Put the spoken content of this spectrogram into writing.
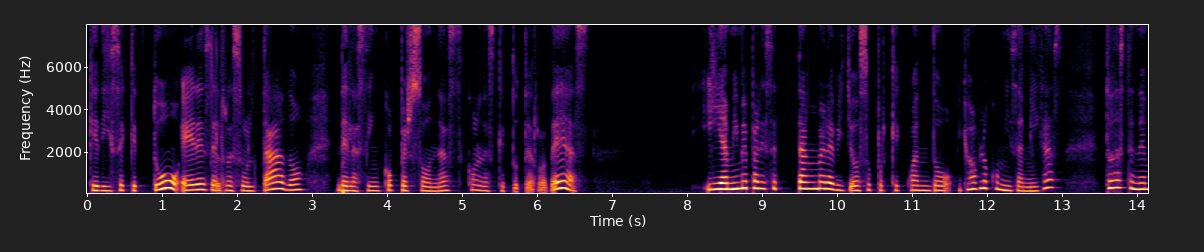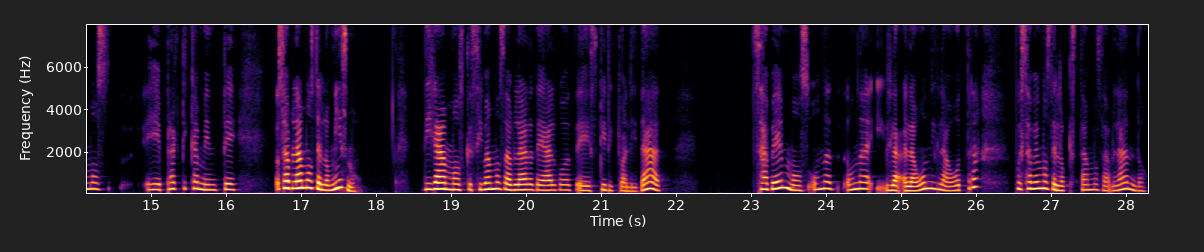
que dice que tú eres el resultado de las cinco personas con las que tú te rodeas. Y a mí me parece tan maravilloso porque cuando yo hablo con mis amigas, todas tenemos eh, prácticamente, o sea, hablamos de lo mismo. Digamos que si vamos a hablar de algo de espiritualidad, sabemos una, una la, la una y la otra, pues sabemos de lo que estamos hablando.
